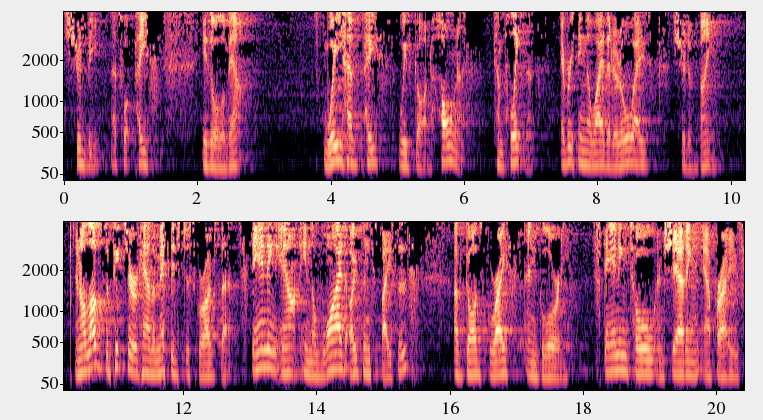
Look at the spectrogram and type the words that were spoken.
should be. That's what peace is all about. We have peace with God, wholeness, completeness, everything the way that it always should have been. And I love the picture of how the message describes that. Standing out in the wide open spaces of God's grace and glory, standing tall and shouting our praise,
